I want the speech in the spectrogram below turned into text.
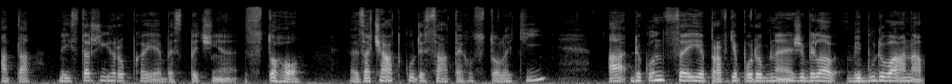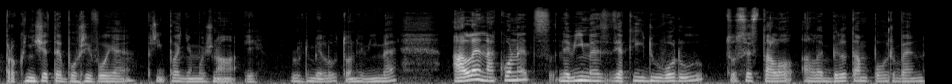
A ta nejstarší hrobka je bezpečně z toho začátku desátého století a dokonce je pravděpodobné, že byla vybudována pro knížete Bořivoje, případně možná i Ludmilu, to nevíme, ale nakonec nevíme z jakých důvodů, co se stalo, ale byl tam pohřben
